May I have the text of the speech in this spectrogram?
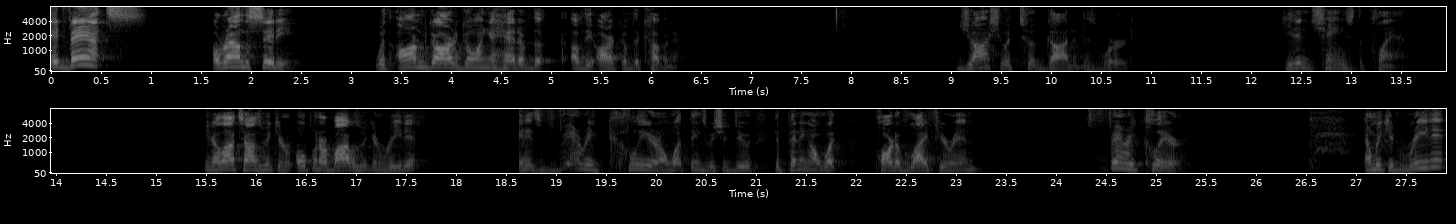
advance around the city with armed guard going ahead of the, of the Ark of the Covenant. Joshua took God at his word. He didn't change the plan. You know, a lot of times we can open our Bibles, we can read it, and it's very clear on what things we should do, depending on what part of life you're in. It's very clear. And we can read it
